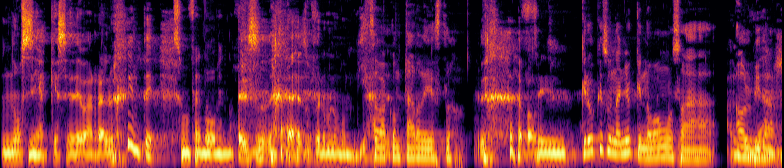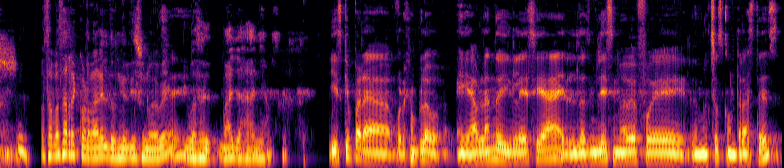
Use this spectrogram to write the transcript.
no sé a qué se deba realmente. Es un fenómeno. Es, un, es un fenómeno mundial. Se va a contar de esto. Vamos. Sí. Creo que es un año que no vamos a, a olvidar. O sea, vas a recordar el 2019 Sí. y vas a decir, vaya año. Y es que para, por ejemplo, eh, hablando de iglesia, el 2019 fue de muchos contrastes.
